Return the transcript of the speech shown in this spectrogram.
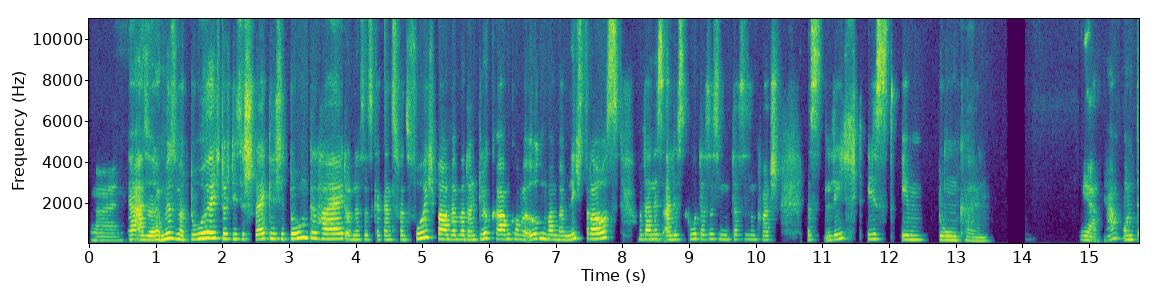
Nein. Ja, also da müssen wir durch, durch diese schreckliche Dunkelheit und das ist ganz, ganz furchtbar. Und wenn wir dann Glück haben, kommen wir irgendwann beim Licht raus und dann ist alles gut. Das ist ein, das ist ein Quatsch. Das Licht ist im Dunkeln. Ja. ja und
